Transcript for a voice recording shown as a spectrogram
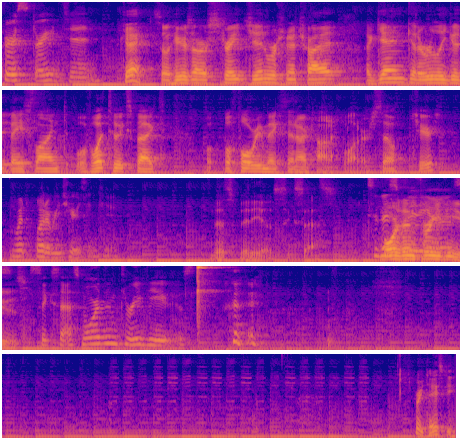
For a straight gin. Okay, so here's our straight gin. We're just gonna try it. Again, get a really good baseline of what to expect before we mix in our tonic water. So, cheers. What, what are we cheersing to? This video's success. To this More than three views. Success. More than three views. It's pretty tasty.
